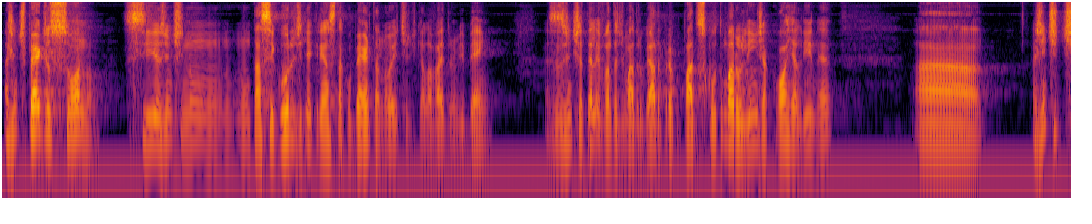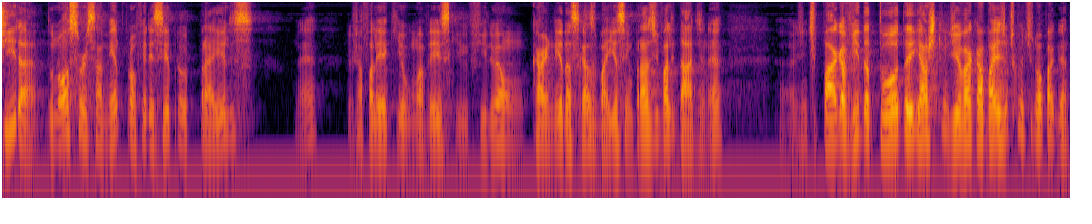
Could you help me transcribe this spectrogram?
A gente perde o sono se a gente não está seguro de que a criança está coberta à noite, de que ela vai dormir bem. Às vezes a gente até levanta de madrugada preocupado, escuta um barulhinho, já corre ali, né? Ah, a gente tira do nosso orçamento para oferecer para eles, né? Eu já falei aqui alguma vez que o filho é um carnê das Casas Bahia sem prazo de validade, né? A gente paga a vida toda e acha que um dia vai acabar e a gente continua pagando.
